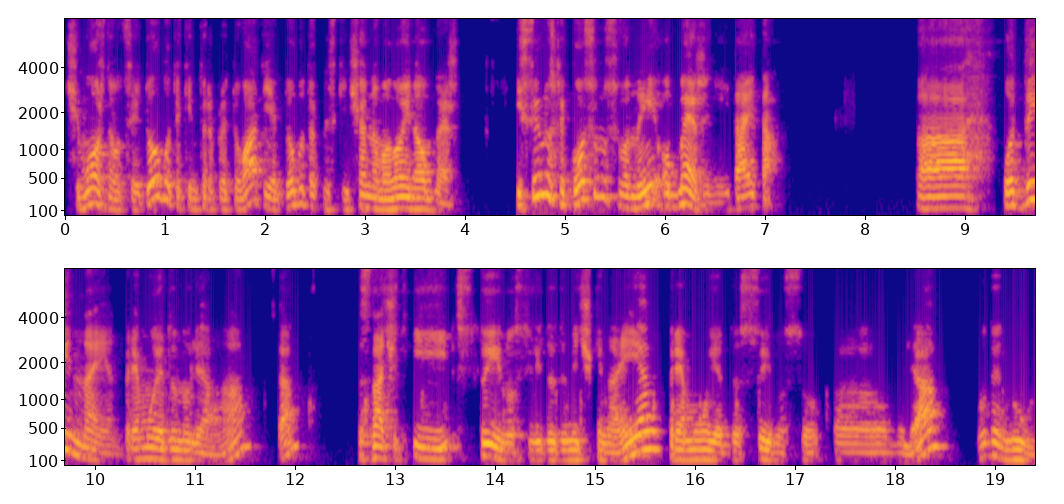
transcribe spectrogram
чи можна оцей добуток інтерпретувати як добуток нескінченно малої на обмеження. І синус і косинус вони обмежені і та, і та. 1 на n прямує до нуля. Так? Значить, і синус від одинички на n прямує до синусу е, нуля, буде 0.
